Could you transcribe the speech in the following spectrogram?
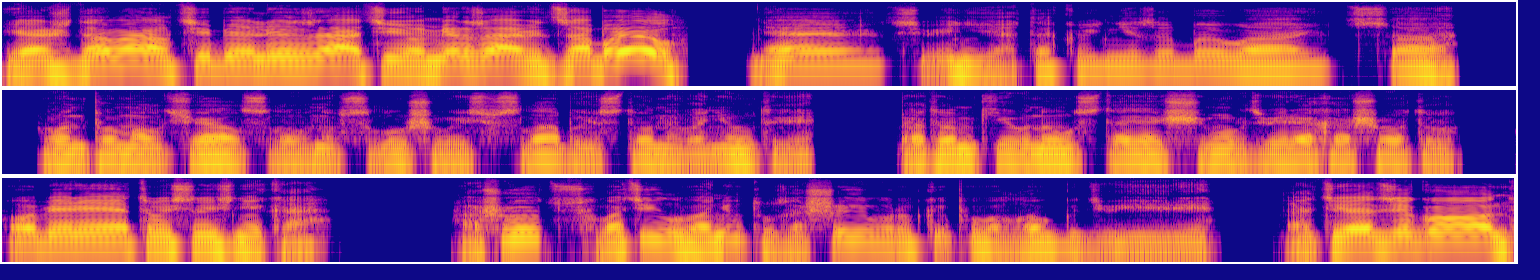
Я ж давал тебе лизать ее, мерзавец, забыл? Нет, свинья такой не забывается. Он помолчал, словно вслушиваясь в слабые стоны Ванюты, Потом кивнул стоящему в дверях Ашоту. «Убери этого слизняка!» Ашот схватил Ванюту за шиворок и поволок к двери. «Отец Зигон!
